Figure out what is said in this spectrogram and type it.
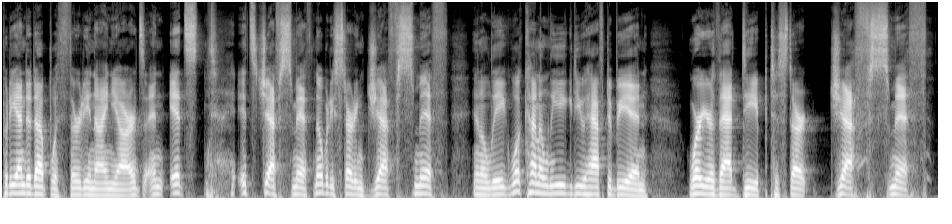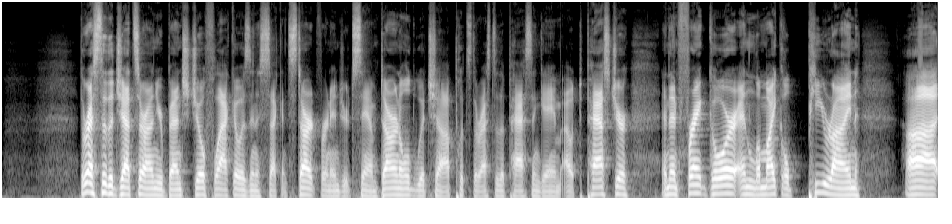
but he ended up with 39 yards and it's it's Jeff Smith. Nobody's starting Jeff Smith in a league. What kind of league do you have to be in where you're that deep to start Jeff Smith? The rest of the Jets are on your bench. Joe Flacco is in his second start for an injured Sam Darnold, which uh, puts the rest of the passing game out to pasture. And then Frank Gore and La'Mical Perine, uh,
